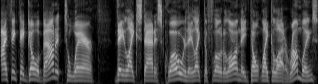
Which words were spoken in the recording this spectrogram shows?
I think they go about it to where they like status quo or they like to float along. They don't like a lot of rumblings.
